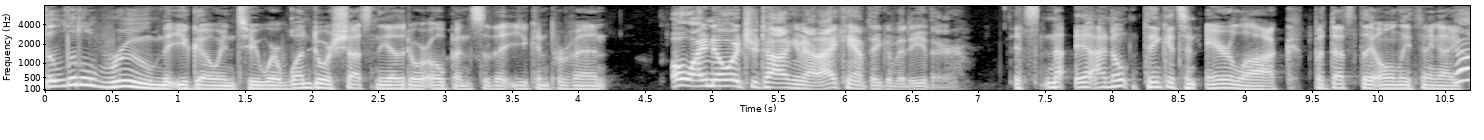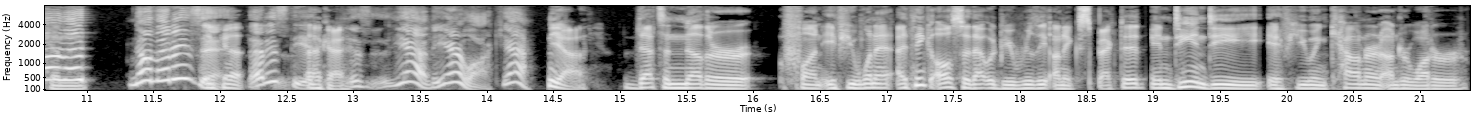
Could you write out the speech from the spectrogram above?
The little room that you go into where one door shuts and the other door opens, so that you can prevent. Oh, I know what you're talking about. I can't think of it either. It's not. I don't think it's an airlock, but that's the only thing I no, can. that no, that is it. that is the okay. is- yeah, the airlock. Yeah, Yeah, that's another fun. If you want to, I think also that would be really unexpected in D and D. If you encounter an underwater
